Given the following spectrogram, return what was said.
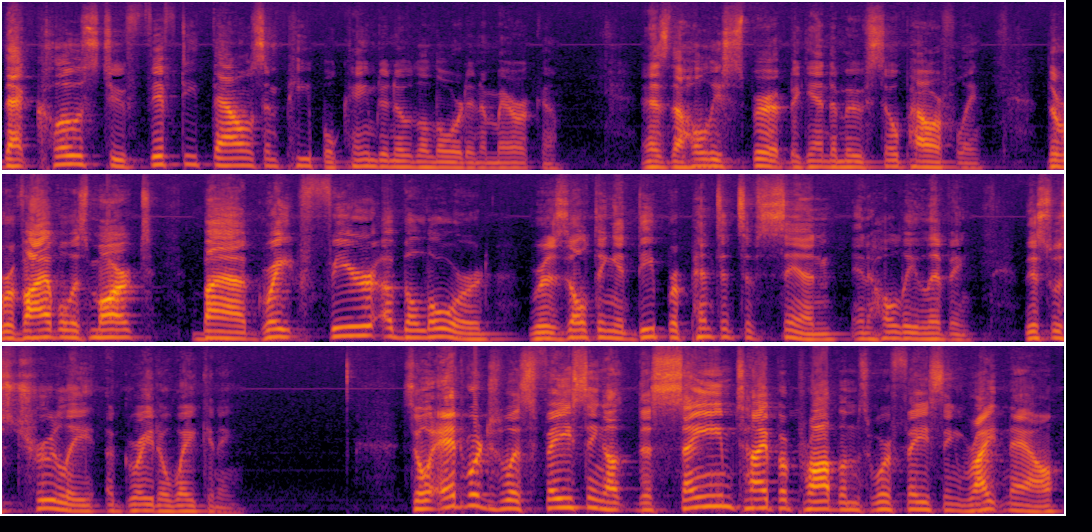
that close to 50,000 people came to know the Lord in America as the Holy Spirit began to move so powerfully. The revival was marked by a great fear of the Lord, resulting in deep repentance of sin and holy living. This was truly a great awakening. So, Edwards was facing a, the same type of problems we're facing right now,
